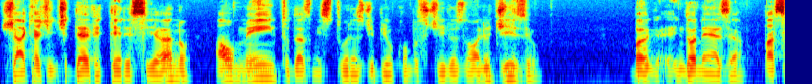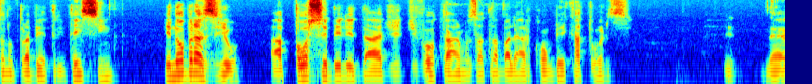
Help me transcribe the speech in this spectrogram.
já que a gente deve ter esse ano aumento das misturas de biocombustíveis no óleo diesel. Bang Indonésia passando para B35 e no Brasil a possibilidade de voltarmos a trabalhar com B14. Né?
